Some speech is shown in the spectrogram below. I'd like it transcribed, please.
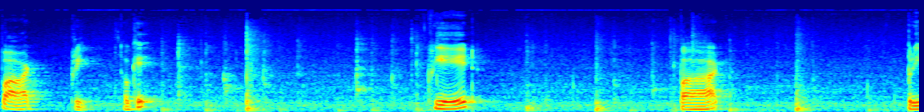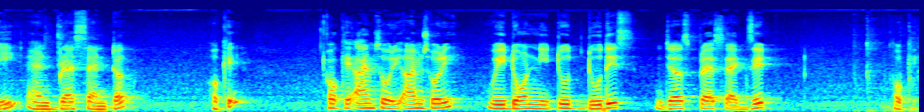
part pri. Okay. Create part pri and press enter. Okay. Okay i'm sorry i'm sorry. We don't need to do this. Just press exit. Okay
